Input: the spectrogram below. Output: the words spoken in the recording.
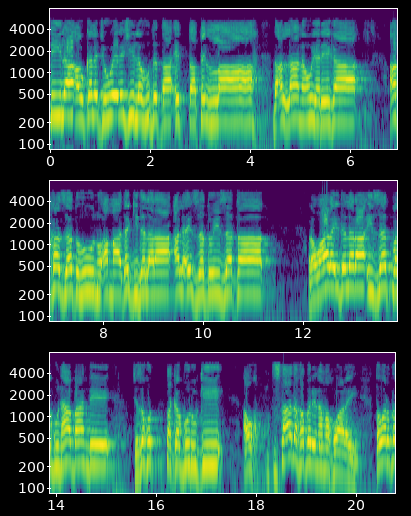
قيل او کله جوړ شي له د تا اتق الله د الله نو يريګا اخذته نو اماده کی دلرا العزت عزت رواړی دلرا عزت په ګنا باندې چې زه خو تکبر کی او استاد خبره نه مخواړی تو ورته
